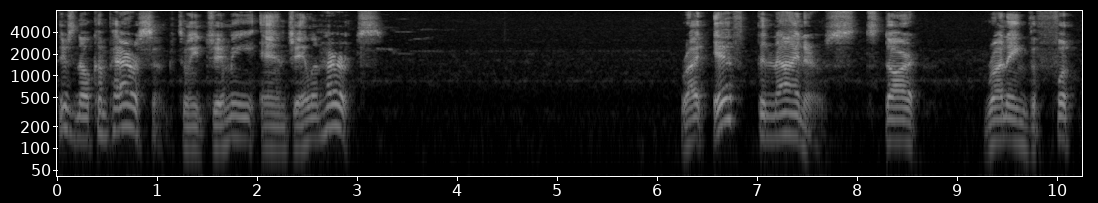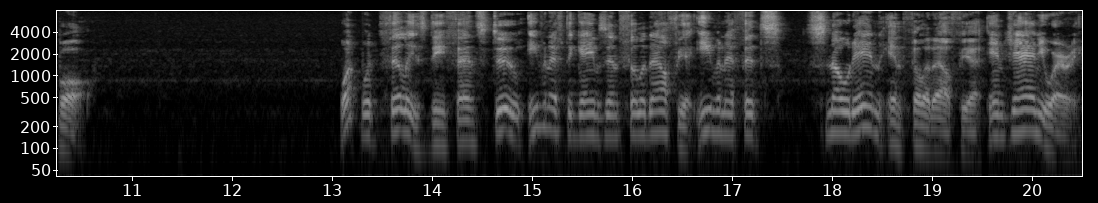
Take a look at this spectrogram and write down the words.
there's no comparison between Jimmy and Jalen Hurts. Right? If the Niners start running the football, what would Philly's defense do even if the game's in Philadelphia, even if it's snowed in in Philadelphia in January?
